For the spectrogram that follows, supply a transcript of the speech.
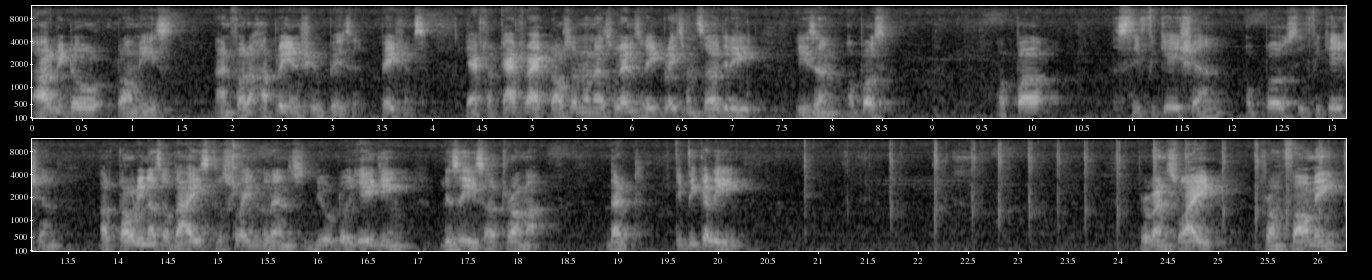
orbitotomies and for a apprehensive patient patients. Cataract, also known as lens replacement surgery, is an opacification, opacification or cloudiness of the eye's crystalline lens due to aging, disease, or trauma that typically prevents light from forming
